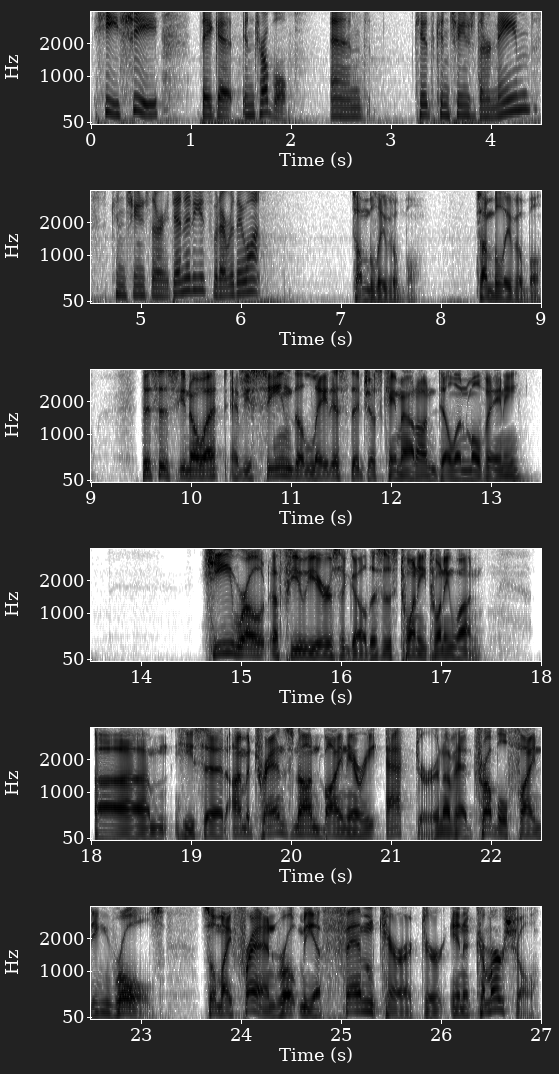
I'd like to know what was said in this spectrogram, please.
he, she, they get in trouble. And kids can change their names, can change their identities, whatever they want. It's unbelievable. It's unbelievable. This is, you know what? Have you seen the latest that just came out on Dylan Mulvaney? He wrote a few years ago, this is 2021. Um, he said, I'm a trans non binary actor and I've had trouble finding roles. So my friend wrote me a femme character in a commercial.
